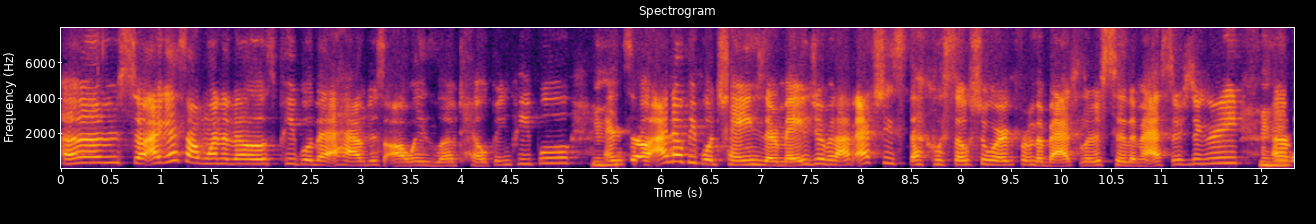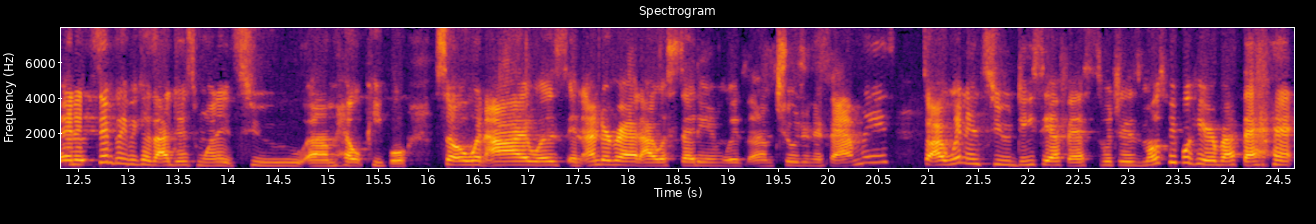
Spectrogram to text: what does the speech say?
Um, so I guess I'm one of those people that have just always loved helping people. Mm-hmm. And so I know people change their major, but I've actually stuck with social work from the bachelor's to the master's degree. Mm-hmm. Um, and it's simply because I just wanted to um, help people. So when I was in undergrad, I was studying with um, children and families. So I went into DCFS, which is most people hear about that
